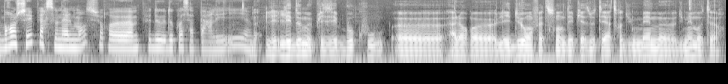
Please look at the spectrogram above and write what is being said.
branché personnellement sur euh, un peu de, de quoi ça parlait? Bah, les, les deux me plaisaient beaucoup. Euh, alors, les deux, en fait, sont des pièces de théâtre du même, du même auteur.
